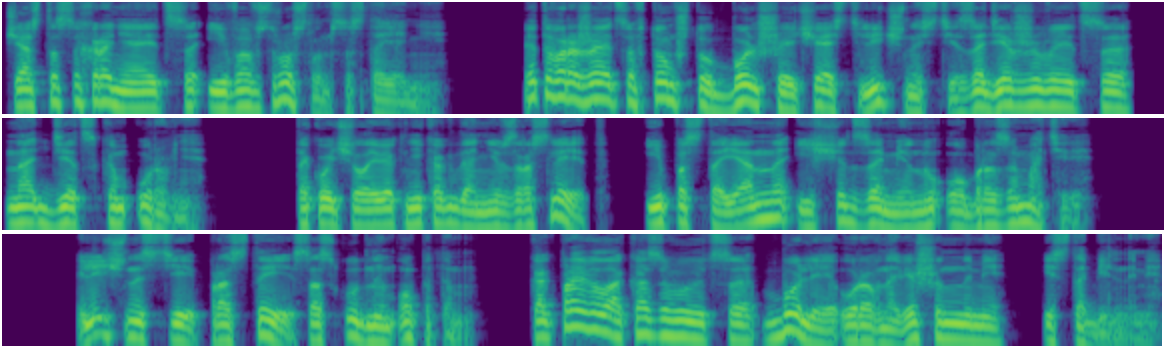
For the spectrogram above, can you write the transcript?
часто сохраняется и во взрослом состоянии. Это выражается в том, что большая часть личности задерживается на детском уровне. Такой человек никогда не взрослеет и постоянно ищет замену образа матери. Личности простые, со скудным опытом, как правило, оказываются более уравновешенными и стабильными.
